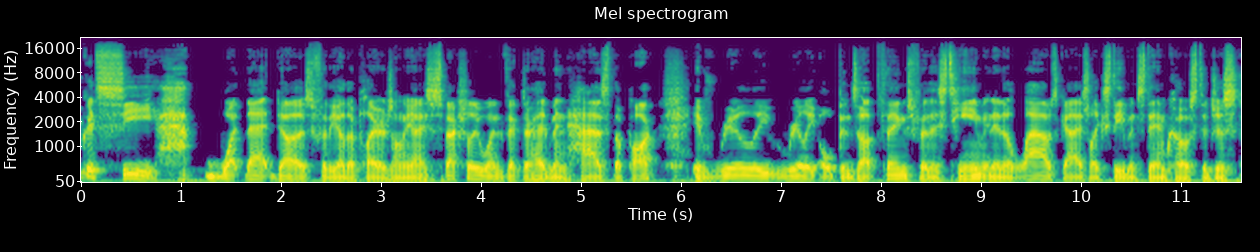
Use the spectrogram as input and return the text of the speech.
could see what that does for the other players on the ice, especially when Victor Hedman has the puck. It really, really opens up things for this team, and it allows guys like Steven Stamkos to just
